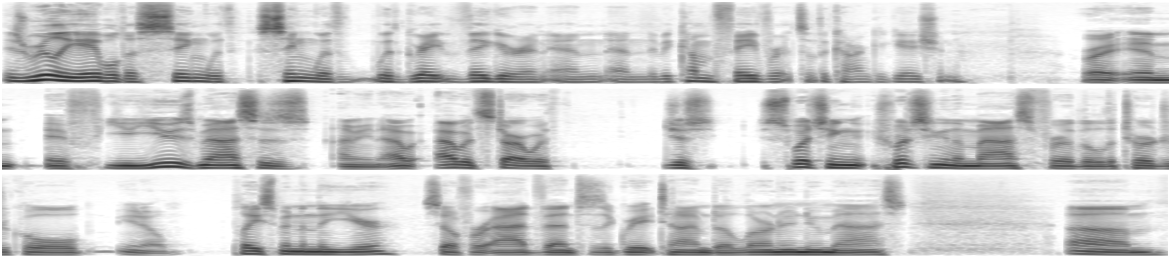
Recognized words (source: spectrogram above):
is really able to sing with sing with, with great vigor, and, and, and they become favorites of the congregation. Right. And if you use masses, I mean, I, w- I would start with just switching switching the mass for the liturgical, you know, placement in the year. So for Advent is a great time to learn a new mass. Um,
